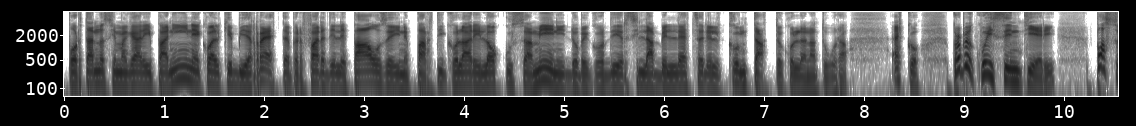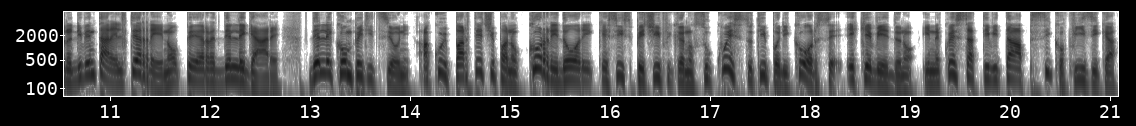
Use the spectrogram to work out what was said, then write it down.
portandosi magari panini e qualche birretta per fare delle pause in particolari locus ameni dove godersi la bellezza del contatto con la natura. Ecco, proprio quei sentieri possono diventare il terreno per delle gare, delle competizioni a cui partecipano corridori che si specificano su questo tipo di corse e che vedono in questa attività psicofisica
